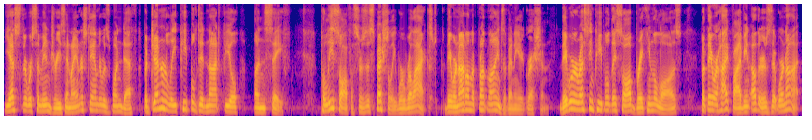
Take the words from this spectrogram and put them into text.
Yes, there were some injuries, and I understand there was one death, but generally people did not feel unsafe. Police officers, especially, were relaxed. They were not on the front lines of any aggression. They were arresting people they saw breaking the laws, but they were high fiving others that were not.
